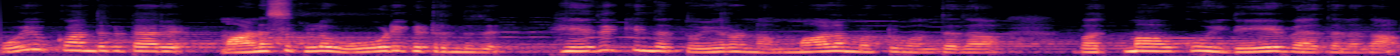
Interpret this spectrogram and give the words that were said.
போய் உட்காந்துக்கிட்டாரு மனசுக்குள்ள ஓடிக்கிட்டு இருந்தது. எதுக்கு இந்த துயரம் நம்மால மட்டும் வந்ததா? பத்மாவுக்கும் இதே வேதனை தான்.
